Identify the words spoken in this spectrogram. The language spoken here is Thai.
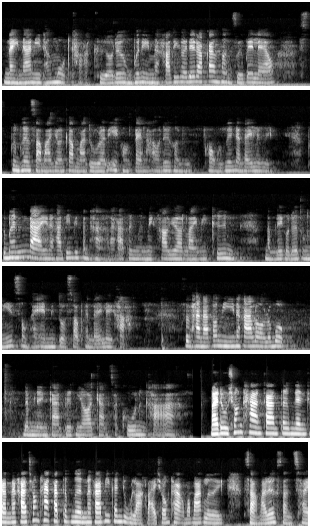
ในหน้านี้ทั้งหมดค่ะ คือออเดอร์ของเพื่อนเองนะคะ ที่เคยได้รับการสั่งซื้อไปแล้ว เพื่อนๆสามารถย้อนกลับมาดูรายละเอียดของแต่ละออเดอร์ของของเพื่อนๆกันได้เลย เพื่อนๆใดนะคะ ที่มีปัญหานะคะตึงเงินไม่เข้ายอดไลน์ไม่ขึ้น นำเลขออเดอร์ตรงนี้ส่งให้แอดมินตรวจสอบกันได้เลยค่ะ สถานะตอนนี้นะคะ รอระบบดำเนินการเติมยอดกันสักครู่หนึ่งค่ะมาดูช่องทางการเติมเงินกันนะคะ ช่องทางการเติมเงินนะคะ มีกันอยู่หลากหลายช่องทางมากๆเลย สามารถเลือกสรรใช้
